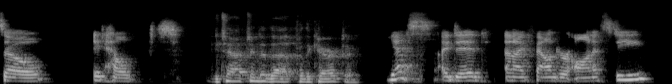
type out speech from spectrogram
So it helped. You tapped into that for the character. Yes, I did. And I found her honesty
